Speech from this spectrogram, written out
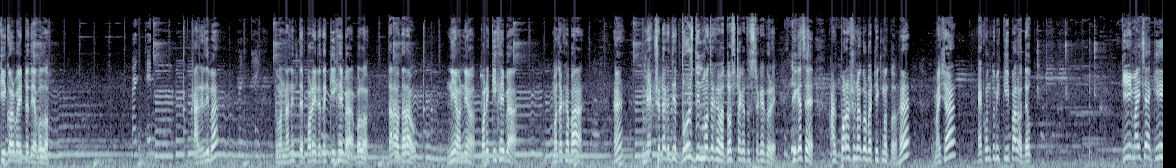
কি করবা এটা দিয়া, বলো। কারে দিবা? তোমার নানিতে। পরে এটাতে কি খাইবা, বলো। দাঁড়াও দাঁড়াও। নিও নিও। পরে কি খাইবা? মজা খাবা? হ্যাঁ? তুমি একশো টাকা দিয়ে দশ দিন মজা খাবা, দশ টাকা দশ টাকা করে। ঠিক আছে? আর পড়াশোনা করবা ঠিক মতো হ্যাঁ? মাইশা? এখন তুমি কি পারো? দেও। কি মাইশা, কি?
